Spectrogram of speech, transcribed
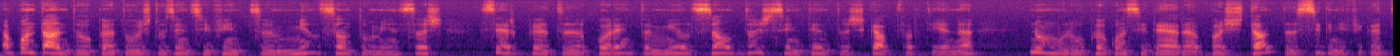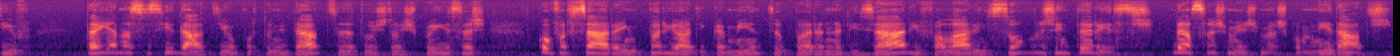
apontando que dos 220 mil santomenses, cerca de 40 mil são descendentes cabo-verdiana, número que considera bastante significativo. Daí a necessidade e oportunidade dos dois países conversarem periodicamente para analisar e falarem sobre os interesses dessas mesmas comunidades.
